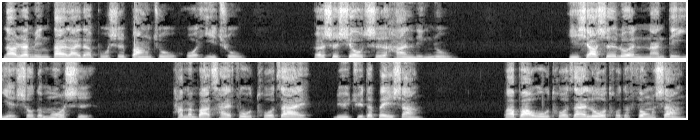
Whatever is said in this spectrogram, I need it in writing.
那人民带来的不是帮助或益处，而是羞耻和凌辱。以下是论南地野兽的末世：他们把财富驮在驴驹的背上。把宝物驮在骆驼的峰上，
